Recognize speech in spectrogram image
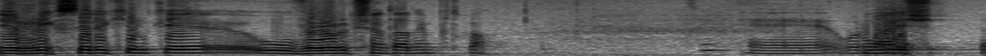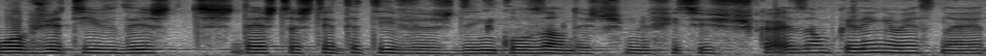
enriquecer aquilo que é o valor acrescentado em Portugal. É, o, Mas, o objetivo destes, destas tentativas de inclusão destes benefícios fiscais é um bocadinho esse, não é?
